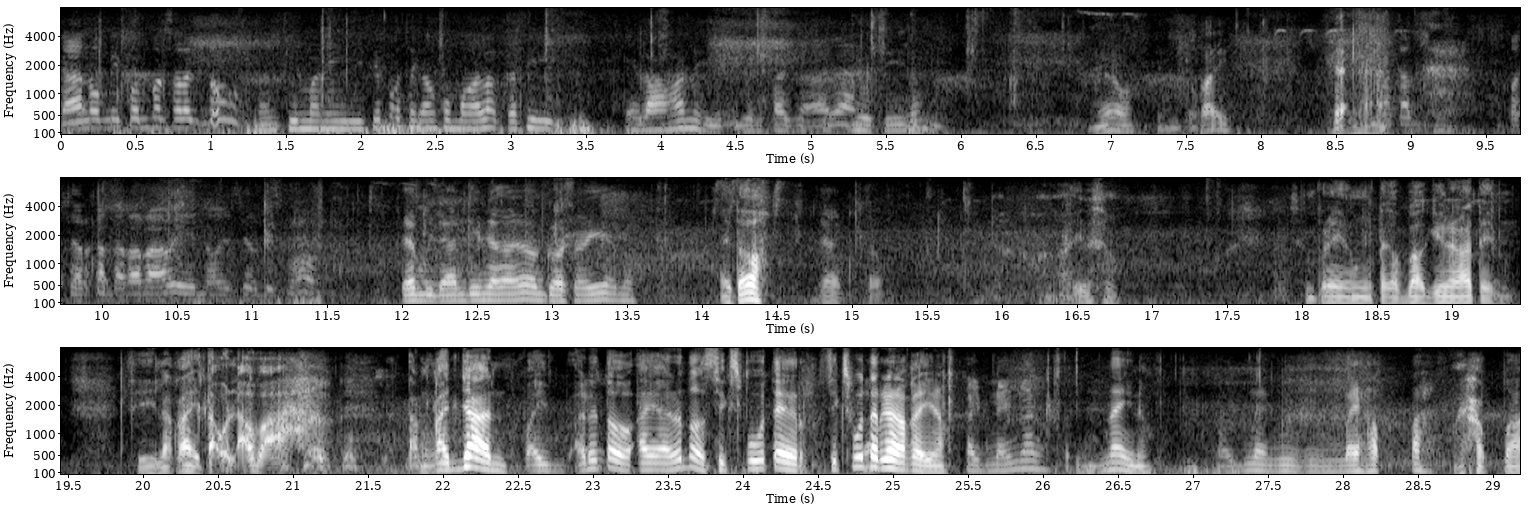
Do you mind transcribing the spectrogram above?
Kano may convert sa lagto? Nantin man iisip po, sagang kumangalag kasi kailangan eh. Yung Kaya. duty lang. Ayun, thank you kay. Pasir ka dararawin, no, yung service mo. Yan, bilaan din ng ano, grocery, ano. Ito. Yan, ito. Ayos, oh. Siyempre, yung taga-Baguio natin. Si Lakay, Taulaba. Tangkad dyan. Five, ano to? Ay, ano to? Six footer. Six footer ka na kayo, no? 5'9 lang. Nine, no? 5'9, may half pa. May half pa.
